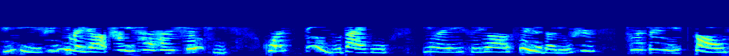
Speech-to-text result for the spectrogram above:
仅仅是意味着他离开了他的身体。欢并不在乎，因为随着岁月的流逝，他的身体早就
